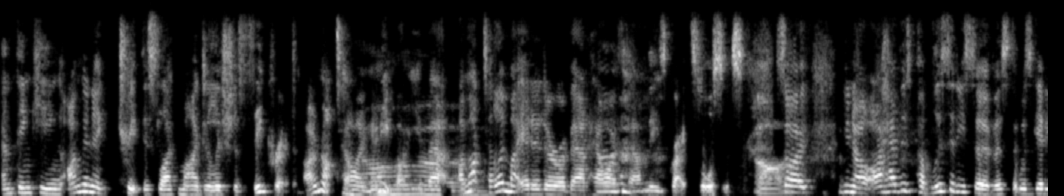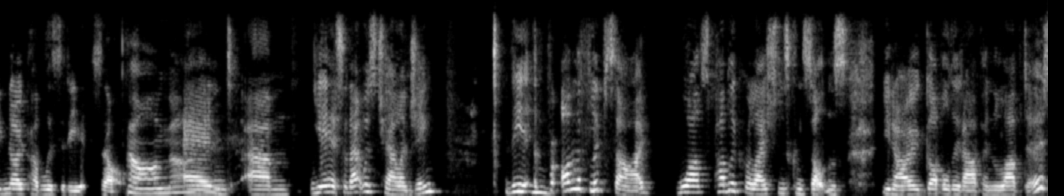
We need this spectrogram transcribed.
and thinking, I'm going to treat this like my delicious secret. I'm not telling anybody about I'm not telling my editor about how I found these great sources. Oh. So, you know, I had this publicity service that was getting no publicity itself. Oh, no. And um, yeah, so that was challenging. The, mm. On the flip side, whilst public relations consultants, you know, gobbled it up and loved it,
